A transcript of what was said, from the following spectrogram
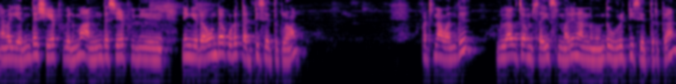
நம்ம எந்த ஷேப் வேணுமோ அந்த ஷேப் நீ நீங்கள் ரவுண்டாக கூட தட்டி சேர்த்துக்கலாம். பட் நான் வந்து குலாப் ஜாம் சைஸ் மாதிரி நான் வந்து உருட்டி சேர்த்துருக்கேன்.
